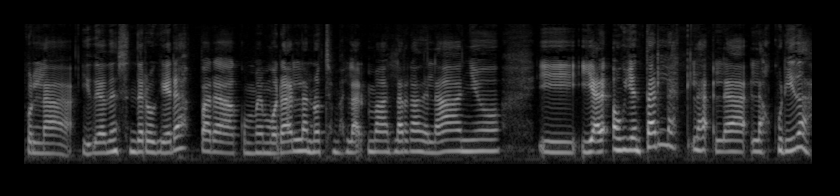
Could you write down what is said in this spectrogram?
con la idea de encender hogueras para conmemorar las noches más, más largas del año y, y ahuyentar la, la, la, oscuridad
